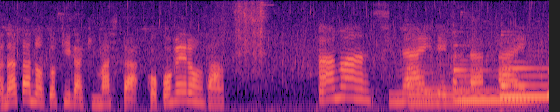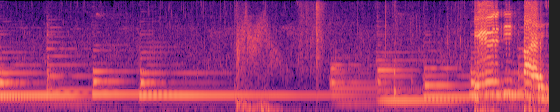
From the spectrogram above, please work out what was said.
あなたの時が来ました、ココメロンさん。我慢しないでください。ミュージカル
